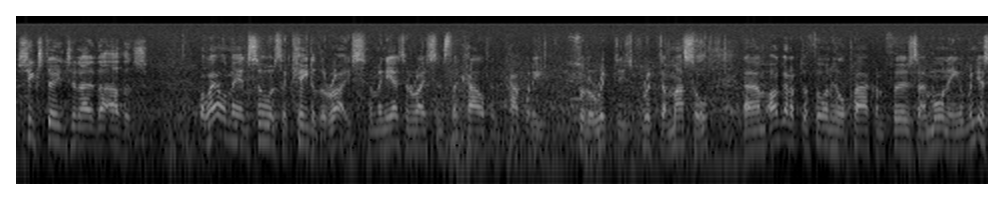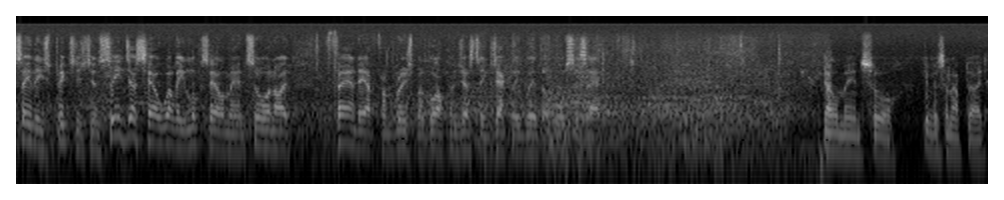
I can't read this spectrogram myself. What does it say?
16's and over others. Well, Al Mansour is the key to the race. I mean, he hasn't raced since the Carlton Cup when he sort of ricked, his, ricked a muscle. Um, I got up to Thornhill Park on Thursday morning, when you see these pictures, you see just how well he looks, Al Mansour, and I found out from Bruce McLaughlin just exactly where the horse is at. Al Mansour, give us an update.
